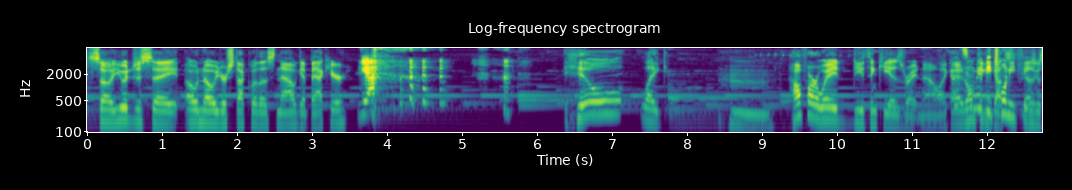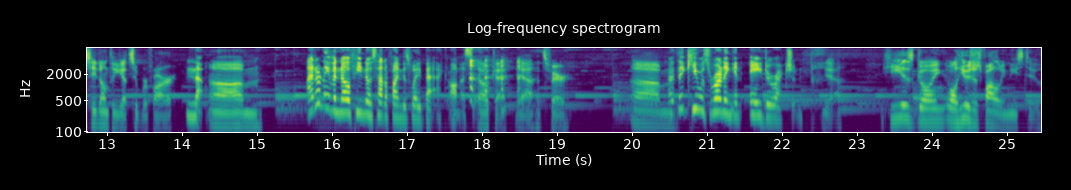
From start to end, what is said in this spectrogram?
So you would just say, "Oh no, you're stuck with us now. Get back here." Yeah. He'll like, hmm. How far away do you think he is right now? Like, I He's don't think maybe he got. 20 I was feet. gonna say, don't think he got super far. No, Um. I don't even know if he knows how to find his way back. Honestly, Okay. yeah, that's fair. Um. I think he was running in a direction. Yeah. He is going. Well, he was just following these two.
